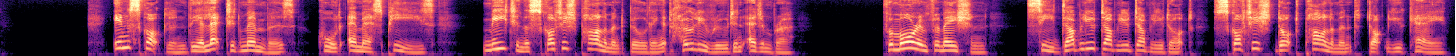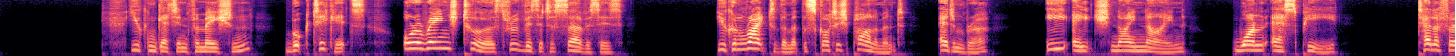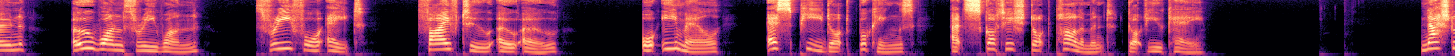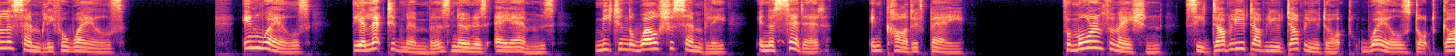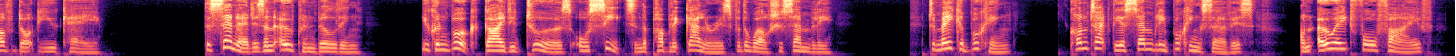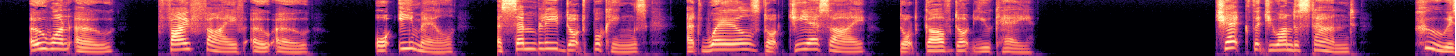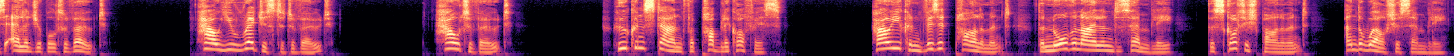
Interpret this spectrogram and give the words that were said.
in Scotland, the elected members, called MSPs, meet in the Scottish Parliament building at Holyrood in Edinburgh. For more information, see www.scottish.parliament.uk. You can get information, book tickets, or arrange tours through visitor services. You can write to them at the Scottish Parliament, Edinburgh, EH99 1SP, telephone 0131 348 5200 or email sp.bookings at scottish.parliament.uk. National Assembly for Wales. In Wales, the elected members, known as AMs, meet in the Welsh Assembly in the Senedd in Cardiff Bay. For more information, see www.wales.gov.uk. The Senedd is an open building. You can book guided tours or seats in the public galleries for the Welsh Assembly. To make a booking, contact the Assembly Booking Service on 0845 010 5500 or email assembly.bookings at wales.gsi.gov.uk. Check that you understand who is eligible to vote how you register to vote, how to vote, who can stand for public office, how you can visit Parliament, the Northern Ireland Assembly, the Scottish Parliament, and the Welsh Assembly.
